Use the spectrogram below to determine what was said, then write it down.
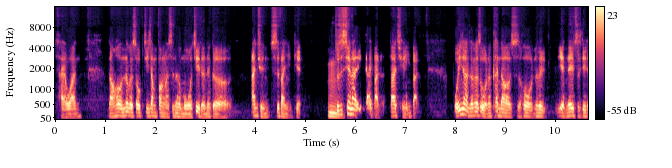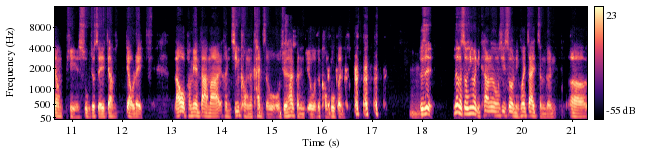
台湾，然后那个时候机上放的是那个魔戒的那个安全示范影片。嗯，就是现在也改版了，大概前一版，我印象深刻是我能看到的时候，那个眼泪直接这样撇竖，就直接这样掉泪。然后我旁边大妈很惊恐的看着我，我觉得她可能觉得我是恐怖分子。就是那个时候，因为你看到那东西之后，你会在整个呃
